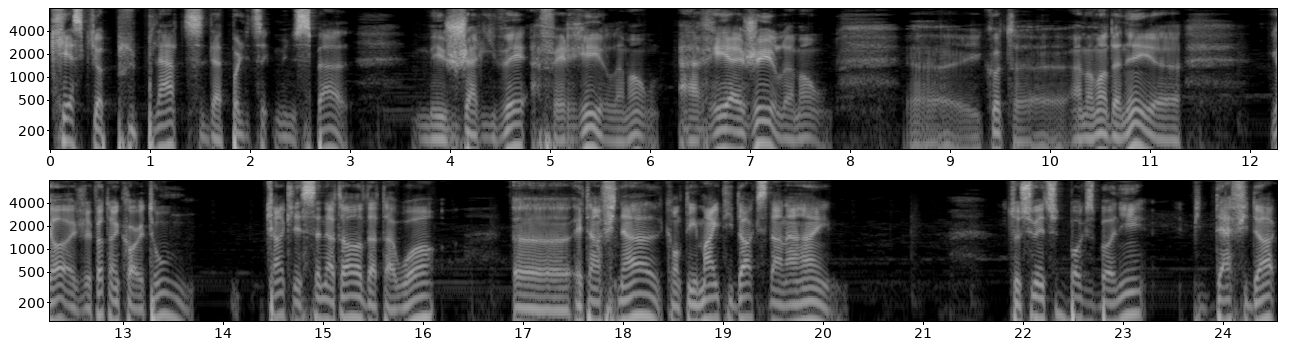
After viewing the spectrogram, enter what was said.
qu'est-ce qu'il y a de plus plate, de la politique municipale? Mais j'arrivais à faire rire le monde, à réagir le monde. Euh, écoute, à un moment donné, j'ai fait un cartoon quand les sénateurs d'Ottawa euh, étaient en finale contre les Mighty Ducks d'Anaheim. Te souviens-tu de Bugs Bunny puis Daffy Duck?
